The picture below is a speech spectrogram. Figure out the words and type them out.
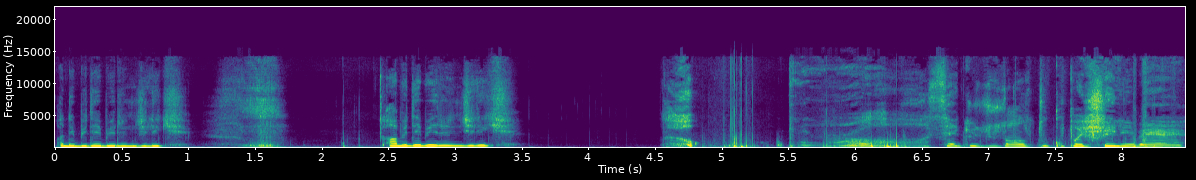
Hadi bir de birincilik. Abi de birincilik. Oh, 806 kupa şeli be.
